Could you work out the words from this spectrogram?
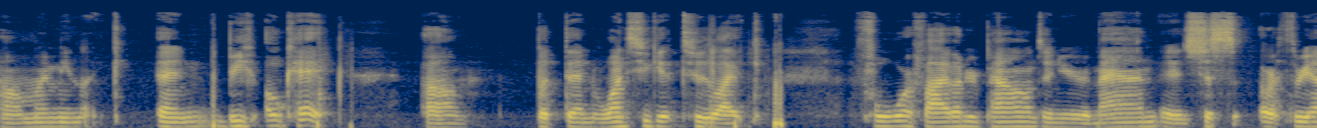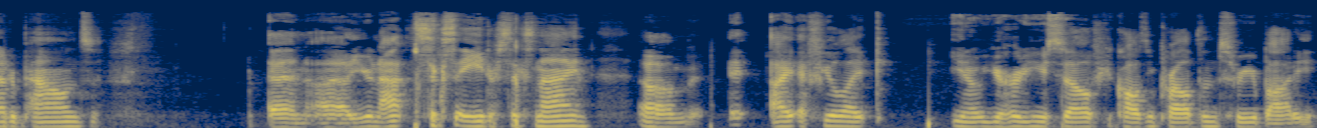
Um I mean like and be okay. Um but then once you get to like four or five hundred pounds and you're a man, it's just or three hundred pounds and uh, you're not six eight or six nine, um, I, I feel like you know you're hurting yourself. You're causing problems for your body,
